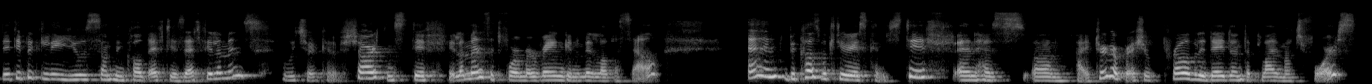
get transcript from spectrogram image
they typically use something called FtsZ filaments, which are kind of short and stiff filaments that form a ring in the middle of a cell. And because bacteria is kind of stiff and has um, high turgor pressure, probably they don't apply much force,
